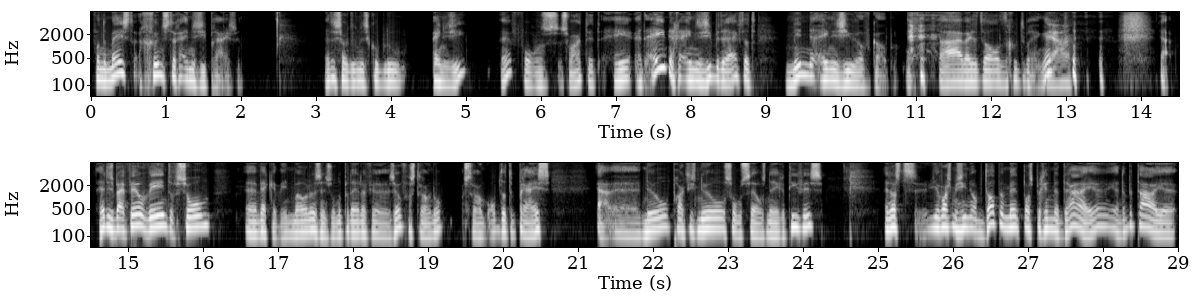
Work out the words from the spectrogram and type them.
van de meest gunstige energieprijzen. Het is zodoende is Coolblue Energie, hè, volgens Zwart, het, e- het enige energiebedrijf dat minder energie wil verkopen. nou, hij weet het wel altijd goed te brengen. hè? ja. Ja, hè, dus bij veel wind of zon eh, wekken windmolens en zonnepanelen veel- zoveel stroom op, stroom op dat de prijs ja, eh, nul, praktisch nul, soms zelfs negatief is. En als het- je wasmachine op dat moment pas begint met draaien, ja, dan betaal je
